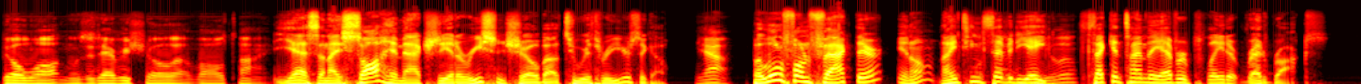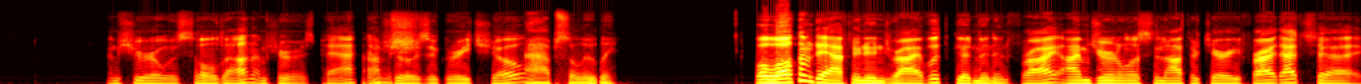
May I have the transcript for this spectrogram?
Bill Walton was at every show of all time. Yes, and I saw him actually at a recent show about 2 or 3 years ago. Yeah. But a little fun fact there, you know, 1978, Milo. second time they ever played at Red Rocks. I'm sure it was sold out. I'm sure it was packed. I'm, I'm sure sh- it was a great show. Absolutely. Well, welcome to Afternoon Drive with Goodman and Fry. I'm journalist and author Terry Fry. That's uh,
